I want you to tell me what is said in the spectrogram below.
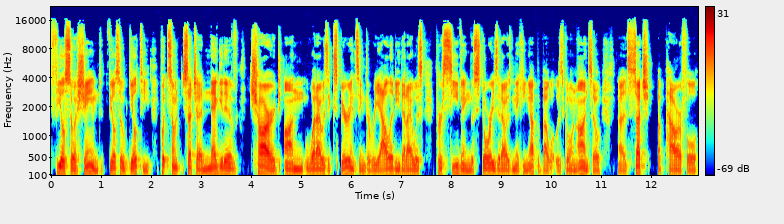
feel so ashamed, feel so guilty, put some such a negative charge on what I was experiencing, the reality that I was perceiving, the stories that I was making up about what was going on. So, uh, such a powerful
